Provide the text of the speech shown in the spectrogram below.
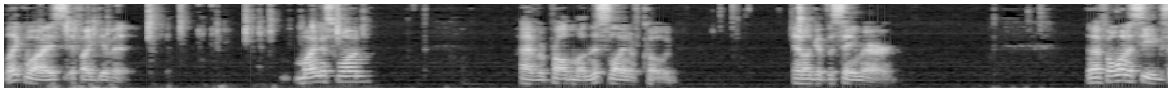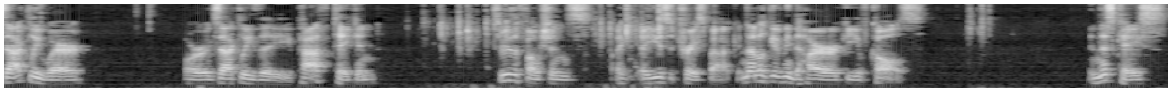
Likewise, if I give it minus 1, I have a problem on this line of code, and I'll get the same error. Now if I want to see exactly where, or exactly the path taken through the functions, I, I use a traceback, and that'll give me the hierarchy of calls. In this case,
